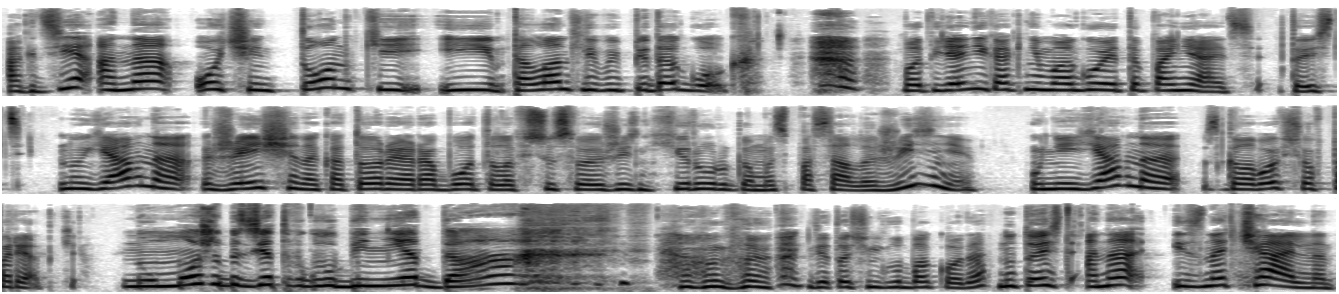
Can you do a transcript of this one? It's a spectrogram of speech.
а где она очень тонкий и талантливый педагог. Вот я никак не могу это понять. То есть, ну явно женщина, которая работала всю свою жизнь хирургом и спасала жизни, у нее явно с головой все в порядке. Ну, может быть, где-то в глубине, да. Где-то очень глубоко, да? Ну, то есть она изначально,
